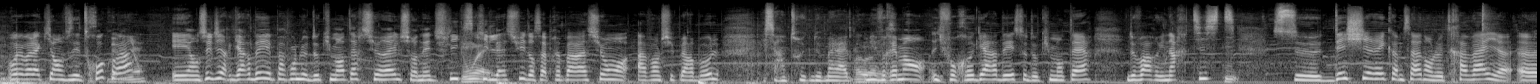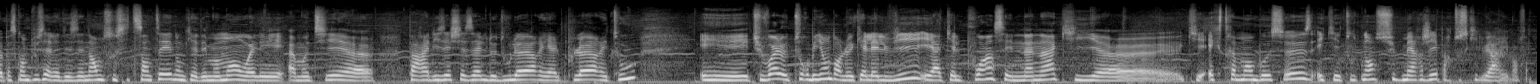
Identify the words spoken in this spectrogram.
ouais voilà qui en faisait trop quoi. Et ensuite, j'ai regardé par contre le documentaire sur elle sur Netflix Ouais. qui la suit dans sa préparation avant le Super Bowl. Et c'est un truc de malade. Ah ouais, Mais vraiment, il faut regarder ce documentaire, de voir une artiste Mm. se déchirer comme ça dans le travail. euh, parce qu'en plus, elle a des énormes soucis de santé. Donc il y a des moments où elle est à moitié euh, paralysée chez elle de douleur et elle pleure et tout. Et tu vois le tourbillon dans lequel elle vit et à quel point c'est une nana qui, euh, qui est extrêmement bosseuse et qui est tout le temps submergée par tout ce qui lui arrive en fait.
